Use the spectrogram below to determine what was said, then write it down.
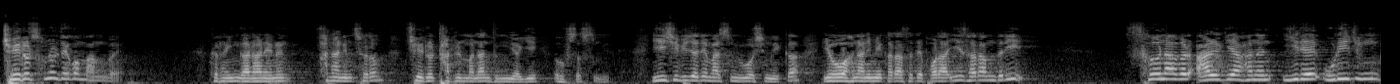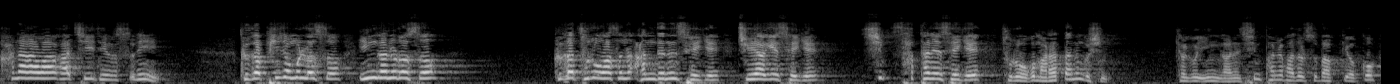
죄를 손을 대고 만 거예요. 그러나 인간 안에는 하나님처럼 죄를 다룰 만한 능력이 없었습니다. 22절의 말씀이 무엇입니까? 여호와 하나님이 가라사대 보라 이 사람들이 선악을 알게 하는 일에 우리 중 하나와 같이 되었으니 그가 피조물로서 인간으로서 그가 들어와서는 안 되는 세계, 죄악의 세계, 사탄의 세계에 들어오고 말았다는 것입니다. 결국 인간은 심판을 받을 수밖에 없고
